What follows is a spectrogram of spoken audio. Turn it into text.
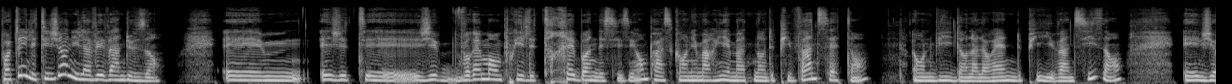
pourtant, il était jeune, il avait 22 ans. Et, et j'étais, j'ai vraiment pris de très bonnes décisions parce qu'on est mariés maintenant depuis 27 ans. On vit dans la Lorraine depuis 26 ans. Et je,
